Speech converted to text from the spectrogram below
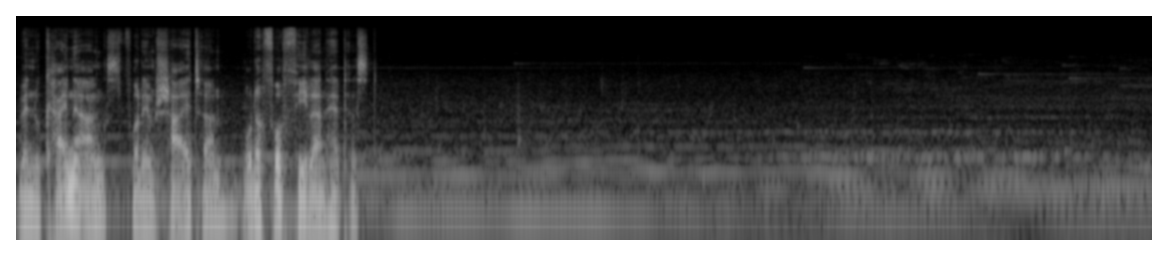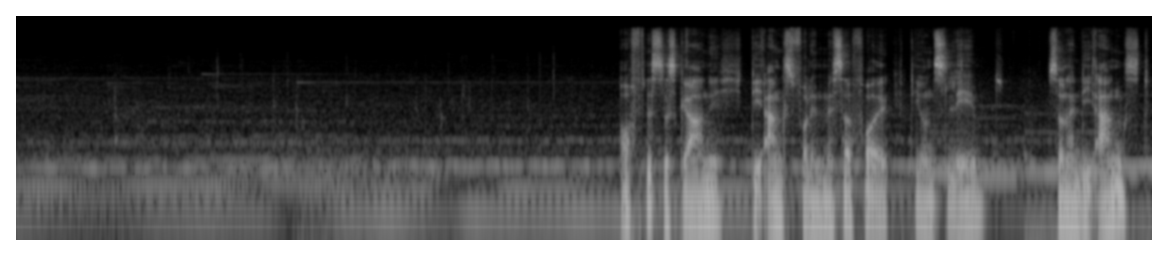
wenn du keine Angst vor dem Scheitern oder vor Fehlern hättest. Oft ist es gar nicht die Angst vor dem Misserfolg, die uns lebt, sondern die Angst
